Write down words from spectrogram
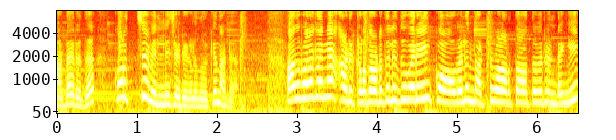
നടരുത്. കുറച്ച് വലിയ ചെടികൾ നോക്കി നടുക അതുപോലെ തന്നെ അടുക്കള തോട്ടത്തിൽ ഇതുവരെയും കോവലും നട്ടു വളർത്താത്തവരുണ്ടെങ്കിൽ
